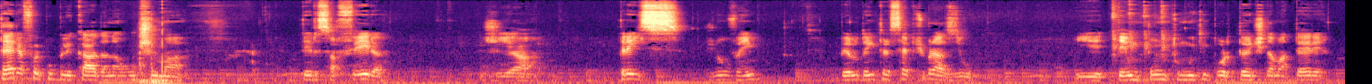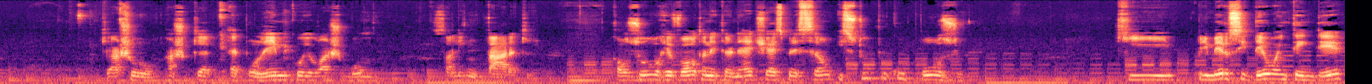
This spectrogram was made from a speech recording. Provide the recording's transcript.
Matéria foi publicada na última terça-feira, dia 3 de novembro, pelo The Intercept Brasil. E tem um ponto muito importante da matéria que acho, acho que é, é polêmico e eu acho bom salientar aqui. Causou revolta na internet a expressão estupro culposo, que primeiro se deu a entender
